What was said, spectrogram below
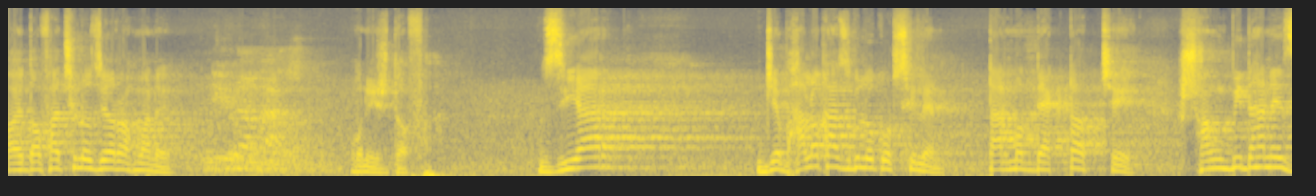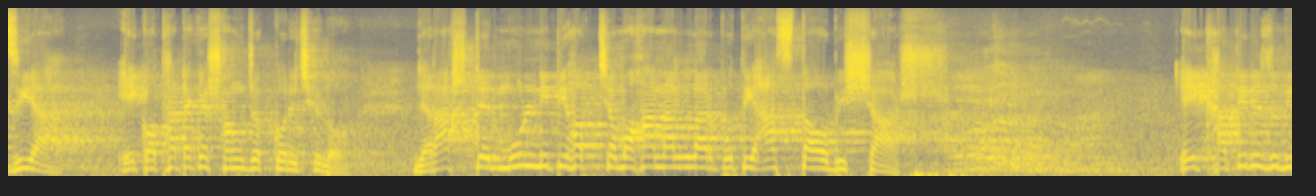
কয় দফা ছিল জিয়াউর রহমানের? উনিশ দফা। জিয়ার যে ভালো কাজগুলো করছিলেন, তার মধ্যে একটা হচ্ছে সংবিধানে জিয়া এই কথাটাকে সংযোগ করেছিল যে রাষ্ট্রের মূলনীতি হচ্ছে মহান আল্লাহর প্রতি আস্থা ও বিশ্বাস। এই খাতিরে যদি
